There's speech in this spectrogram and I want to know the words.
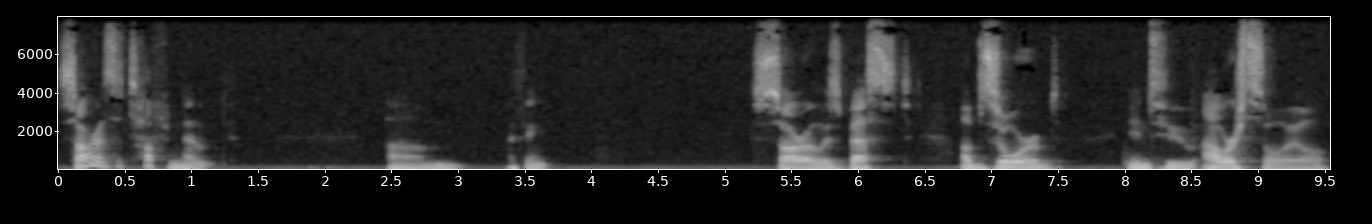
Sorrow is a tough note. Um, I think sorrow is best absorbed into our soil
